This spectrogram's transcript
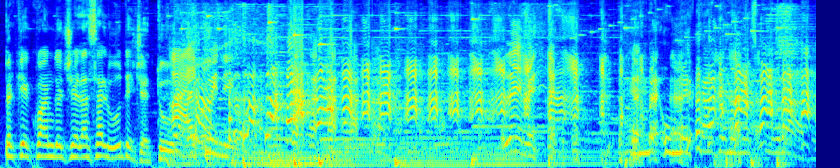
Perché quando c'è la salute c'è tutto Ah, e quindi. Lei un mercato non esplorato.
